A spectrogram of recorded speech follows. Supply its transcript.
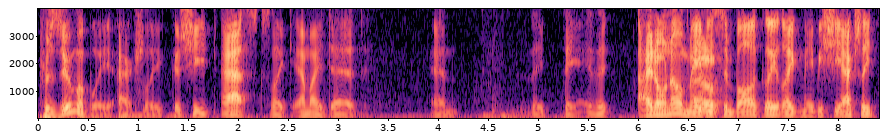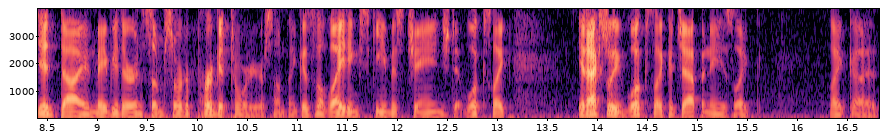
presumably actually, because she asks like, "Am I dead?" And they they, they I don't know. Maybe don't- symbolically, like maybe she actually did die, and maybe they're in some sort of purgatory or something. Because the lighting scheme has changed. It looks like, it actually looks like a Japanese like, like a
